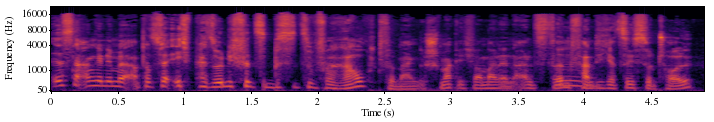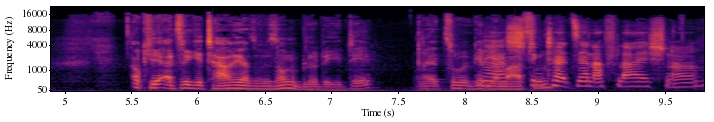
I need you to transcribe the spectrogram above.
ist eine angenehme Atmosphäre. Ich persönlich finde es ein bisschen zu verraucht für meinen Geschmack. Ich war mal in eins drin, Mhm. fand ich jetzt nicht so toll. Okay, als Vegetarier sowieso eine blöde Idee. Äh, ja, es zugegebenermaßen. stinkt halt sehr nach Fleisch, ne?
